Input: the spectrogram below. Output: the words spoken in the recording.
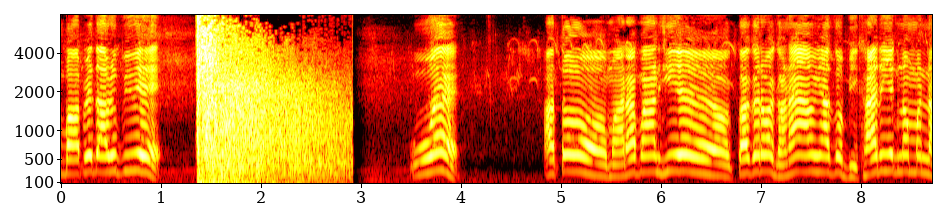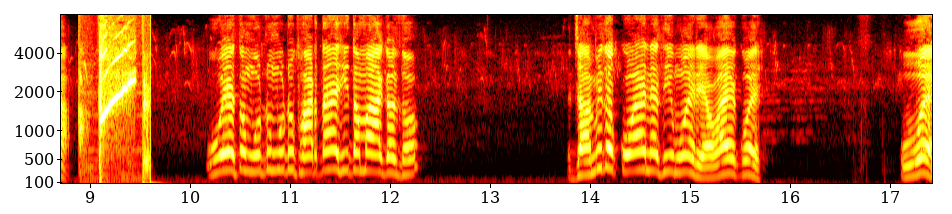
બાપે દારૂ પીવે. ઓએ આ તો મારા પાણજી કગરવા ઘણા આવે આ તો ભિખારી એક નંબરના. ઓએ તો મોટું મોટું ફાડતા છે તમે આગળ તો. જામી તો કોઈ નથી મોય રહેવાય કોઈ. ઓએ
